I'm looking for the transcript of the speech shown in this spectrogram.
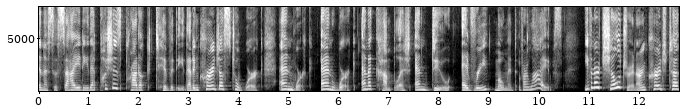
in a society that pushes productivity, that encourages us to work and work and work and accomplish and do every moment of our lives. Even our children are encouraged to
